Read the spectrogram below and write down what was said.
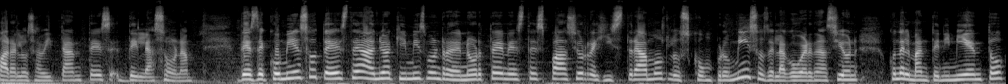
para los habitantes de la zona. Desde comienzo de este año, aquí mismo en Red Norte, en este espacio, registramos los compromisos de la gobernación con el mantenimiento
